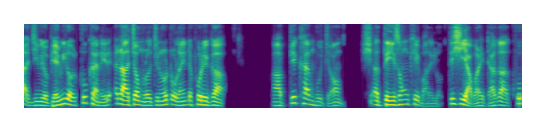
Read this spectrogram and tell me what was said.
နာကြီးပြီးတော့ပြင်ပြီးတော့ခုခံနေတယ်အဲ့ဒါကြောင့်မလို့ကျွန်တော်တို့တော်လိုင်းတက်ဖို့တွေကအာပြစ်ခတ်မှုကြောင့်အသေးဆုံးခဲ့ပါတယ်လို့သိရှိရပါတယ်ဒါကခု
